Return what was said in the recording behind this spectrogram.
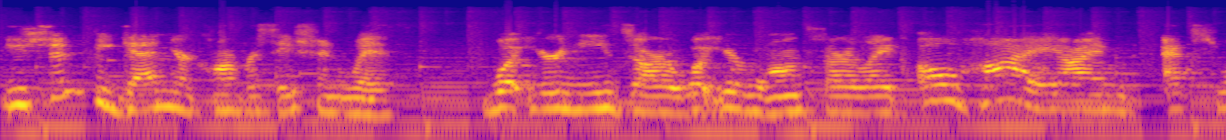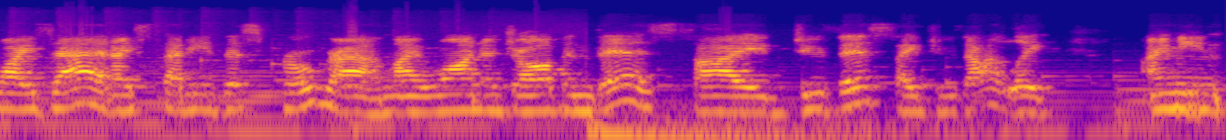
you shouldn't begin your conversation with what your needs are, what your wants are. Like, oh, hi, I'm XYZ. I study this program. I want a job in this. I do this. I do that. Like, I mean,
